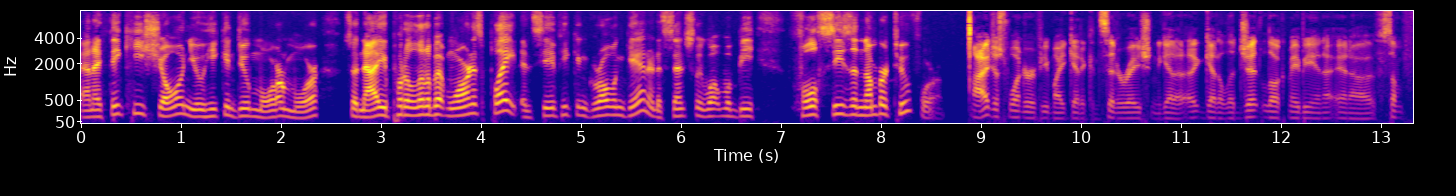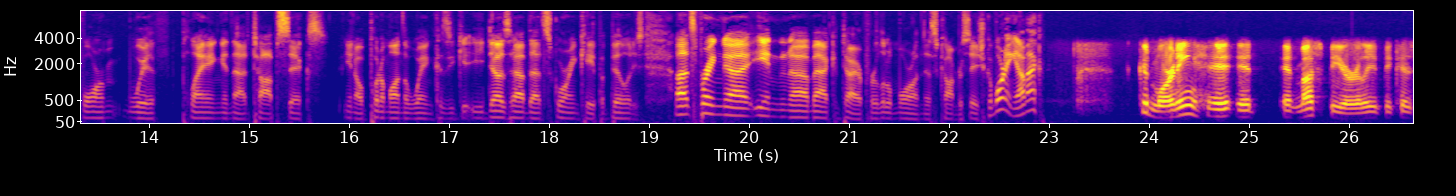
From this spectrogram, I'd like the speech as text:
And I think he's showing you he can do more and more. So now you put a little bit more on his plate and see if he can grow again and essentially what will be full season number two for him. I just wonder if he might get a consideration to get a get a legit look, maybe in a, in a some form with playing in that top six. You know, put him on the wing because he he does have that scoring capabilities. Uh, let's bring uh, Iain uh, MacIntyre for a little more on this conversation. Good morning, Yamak. Good morning. It, it it must be early because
